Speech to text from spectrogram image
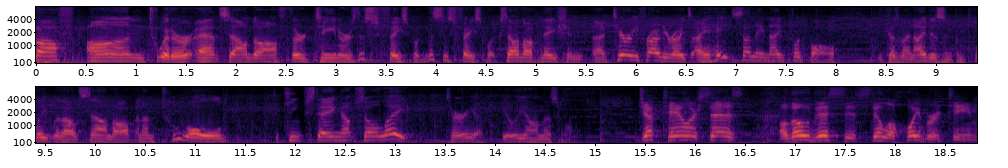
Off on Twitter at SoundOff13, or is this Facebook? This is Facebook, Sound Off Nation. Uh, Terry Friday writes, I hate Sunday night football because my night isn't complete without Sound Off, and I'm too old to keep staying up so late. Terry, I feel you on this one. Jeff Taylor says, although this is still a Hoiberg team,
